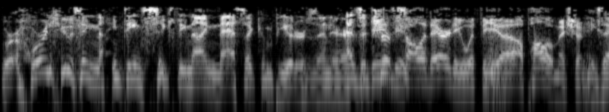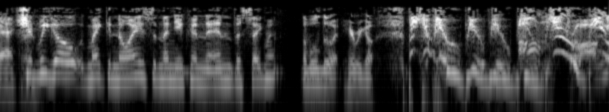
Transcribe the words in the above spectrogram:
We're, we're using 1969 NASA computers in here. As a Be in tribute. solidarity with the uh, Apollo mission. exactly. Should we go make a noise and then you can end the segment? We'll do it. Here we go. Pew, pew, pew, pew, pew, Armstrong pew,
